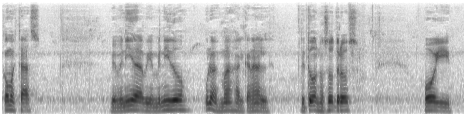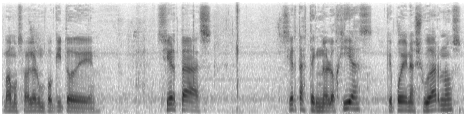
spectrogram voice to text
¿cómo estás? Bienvenida, bienvenido una vez más al canal de todos nosotros. Hoy vamos a hablar un poquito de ciertas, ciertas tecnologías que pueden ayudarnos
